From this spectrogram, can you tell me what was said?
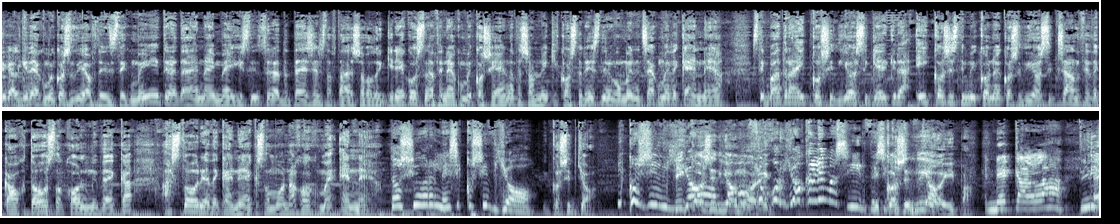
Στην Καλκίδα έχουμε 22 αυτή τη στιγμή, 31 η μέγιστη, 34 θα φτάσει Σαββατοκύριακο. Στην Αθήνα έχουμε 21, Θεσσαλονίκη 23, στην Ιγομενίτσα έχουμε 19, στην Πάτρα 22, στην Κέρκυρα 20, στη Μύκονο 22, στην Ξάνθη 18, στο Κόλμη 10, Αστόρια 19 και στο Μόναχο έχουμε 9. Τόση ώρα λες 22. 22. 22. 22, 22 μωρέ. Ποιο χωριό καλέ μας ήρθες. 22 είπα. Ναι, καλά. Τι λέει;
